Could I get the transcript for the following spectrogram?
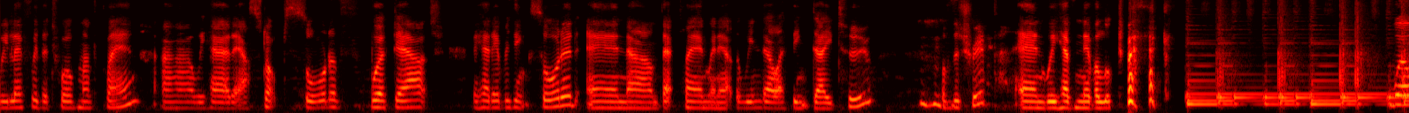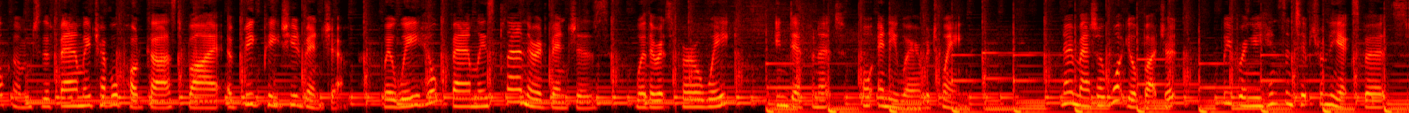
We left with a 12 month plan. Uh, we had our stops sort of worked out. We had everything sorted, and um, that plan went out the window, I think, day two of the trip, and we have never looked back. Welcome to the Family Travel Podcast by A Big Peachy Adventure, where we help families plan their adventures, whether it's for a week, indefinite, or anywhere in between. No matter what your budget, we bring you hints and tips from the experts,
